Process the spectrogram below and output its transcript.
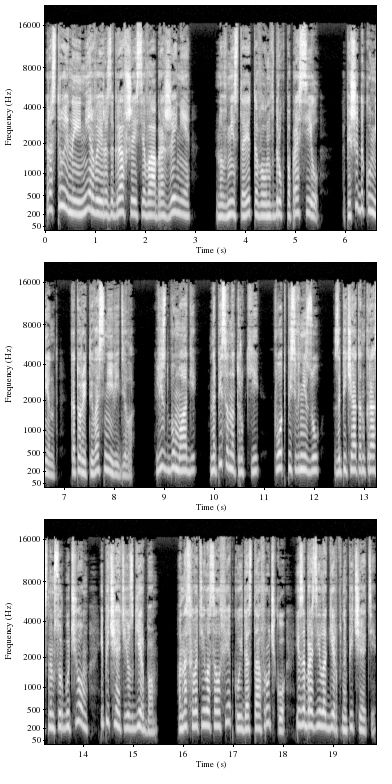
расстроенные нервы и разыгравшееся воображение. Но вместо этого он вдруг попросил «Опиши документ, который ты во сне видела». Лист бумаги, написан от руки, подпись внизу, запечатан красным сургучом и печатью с гербом. Она схватила салфетку и, достав ручку, изобразила герб на печати.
